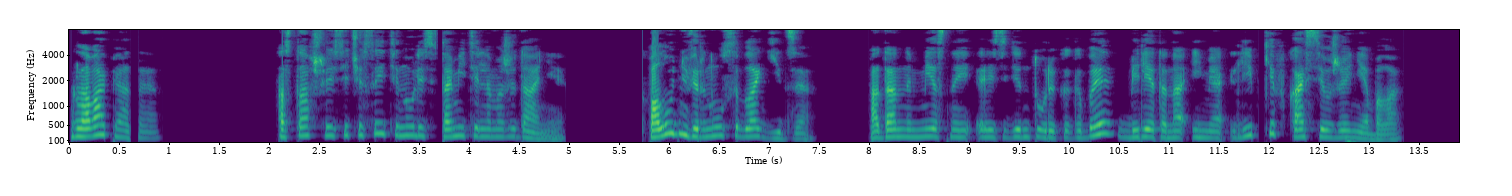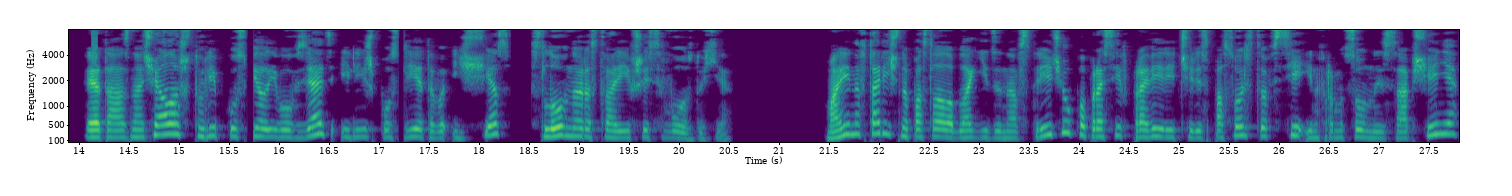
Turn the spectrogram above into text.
Глава пятая. Оставшиеся часы тянулись в томительном ожидании. К полудню вернулся Благидзе. По данным местной резидентуры КГБ, билета на имя Липки в кассе уже не было. Это означало, что Липка успел его взять и лишь после этого исчез, словно растворившись в воздухе. Марина вторично послала Благидзе навстречу, попросив проверить через посольство все информационные сообщения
